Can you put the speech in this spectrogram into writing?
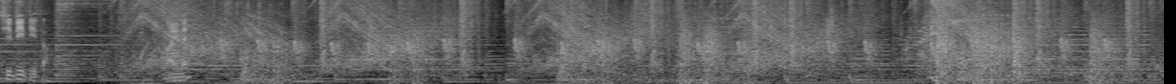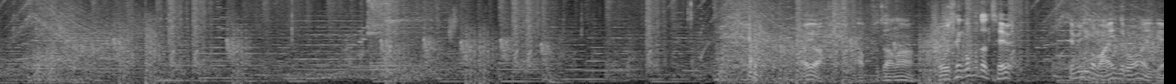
디디디다. 아니네. 아프잖아. 오 생각보다 제 데미지가 많이 들어와 이게.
